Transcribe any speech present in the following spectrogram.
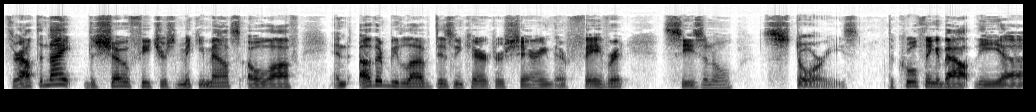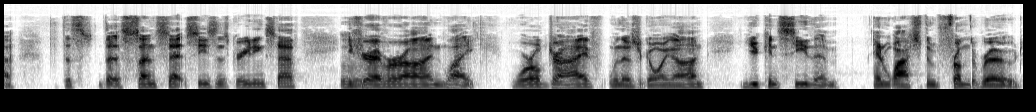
Throughout the night, the show features Mickey Mouse, Olaf, and other beloved Disney characters sharing their favorite seasonal stories. The cool thing about the uh, the the Sunset Seasons Greetings stuff, if you're ever on like World Drive when those are going on, you can see them and watch them from the road.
